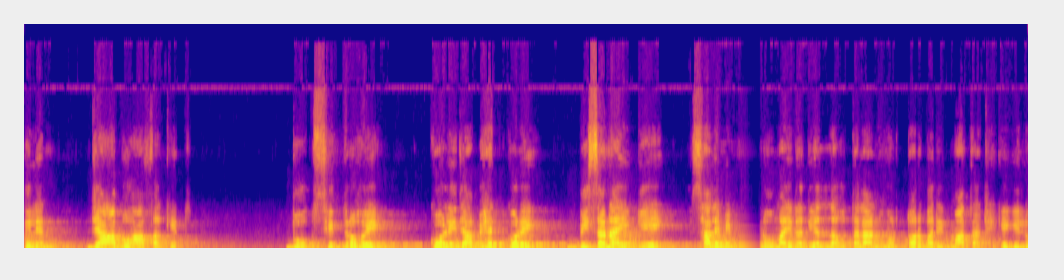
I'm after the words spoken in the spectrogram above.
দিলেন যে আবু আফাকের বুক ছিদ্র হয়ে কলিজা ভেদ করে বিছানায় গিয়ে সালেম ইবনু উমাই রাদি আল্লাহ তালাহুর তরবারির মাথা ঠেকে গেল।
